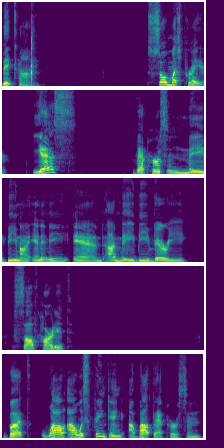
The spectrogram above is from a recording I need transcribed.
big time. So much prayer. Yes, that person may be my enemy, and I may be very soft hearted. But while I was thinking about that person,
